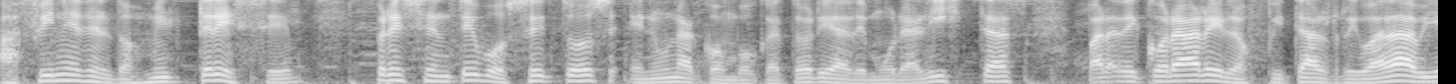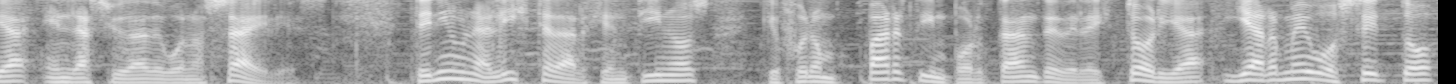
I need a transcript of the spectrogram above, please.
A fines del 2013 presenté bocetos en una convocatoria de muralistas para decorar el Hospital Rivadavia en la ciudad de Buenos Aires. Tenía una lista de argentinos que fueron parte importante de la historia y armé boceto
